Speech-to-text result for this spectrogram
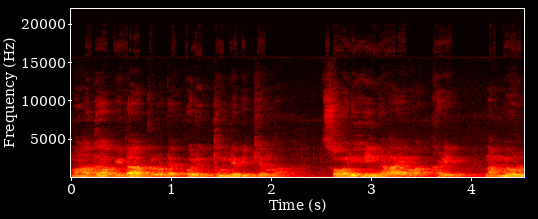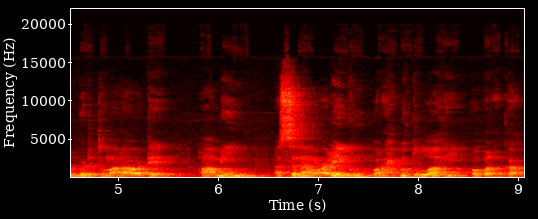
മാതാപിതാക്കളുടെ പൊരുത്തം ലഭിക്കുന്ന സ്വാലിഹീനങ്ങളായ മക്കളിൽ നമ്മെ ഉൾപ്പെടുത്തുമാറാവട്ടെ. ആമീൻ. അസ്സലാമു അലൈക്കും വറഹ്മത്തുള്ളാഹി വബർക്കാത്തു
